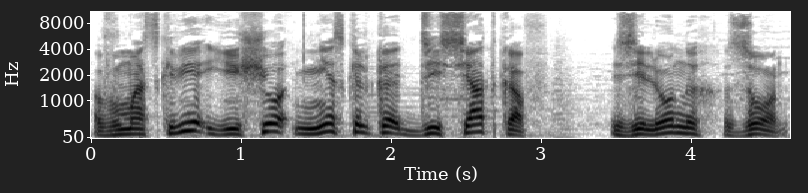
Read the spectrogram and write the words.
в Москве еще несколько десятков зеленых зон.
